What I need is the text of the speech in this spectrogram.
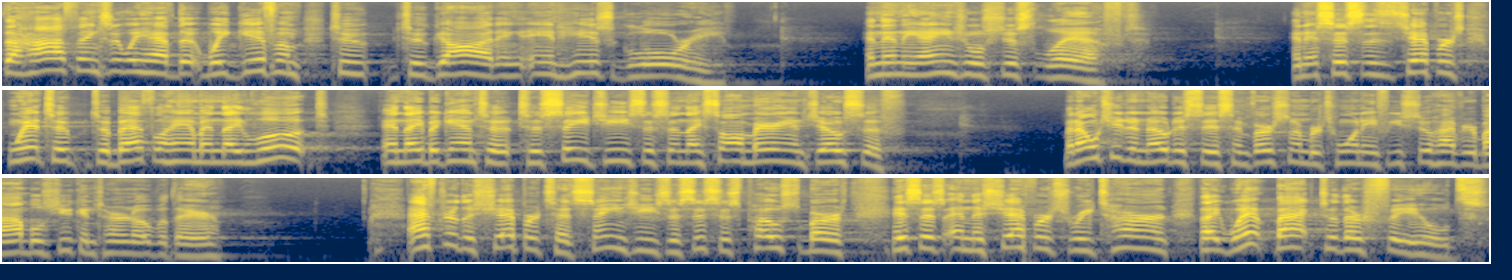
the high things that we have, that we give them to, to God in, in His glory. And then the angels just left. And it says the shepherds went to, to Bethlehem and they looked and they began to, to see Jesus and they saw Mary and Joseph. But I want you to notice this in verse number 20. If you still have your Bibles, you can turn over there. After the shepherds had seen Jesus, this is post birth, it says, And the shepherds returned. They went back to their fields,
